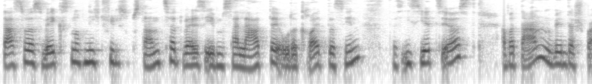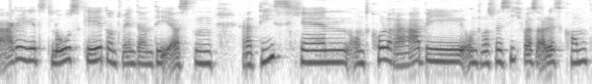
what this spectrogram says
das, was wächst, noch nicht viel Substanz hat, weil es eben Salate oder Kräuter sind. Das ist jetzt erst. Aber dann, wenn der Spargel jetzt losgeht und wenn dann die ersten Radieschen und Kohlrabi und was weiß ich was alles kommt,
